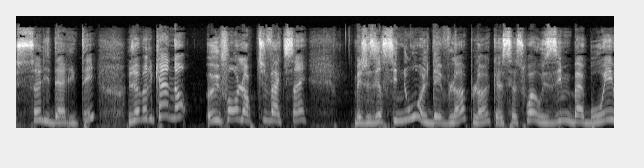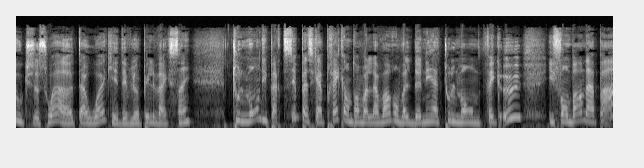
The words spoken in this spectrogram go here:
solidarité. Les Américains, non. Eux, ils font leur petit vaccin. Mais je veux dire, si nous, on le développe, là, que ce soit au Zimbabwe ou que ce soit à Ottawa qui ait développé le vaccin, tout le monde y participe parce qu'après, quand on va l'avoir, on va le donner à tout le monde. Fait que eux, ils font bande à part.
